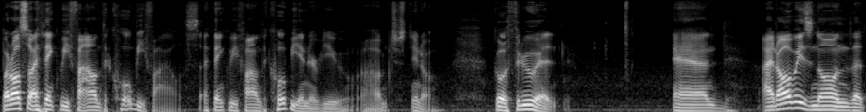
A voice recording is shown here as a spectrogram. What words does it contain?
But also, I think we found the Kobe files. I think we found the Kobe interview. Um, just you know, go through it, and I'd always known that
